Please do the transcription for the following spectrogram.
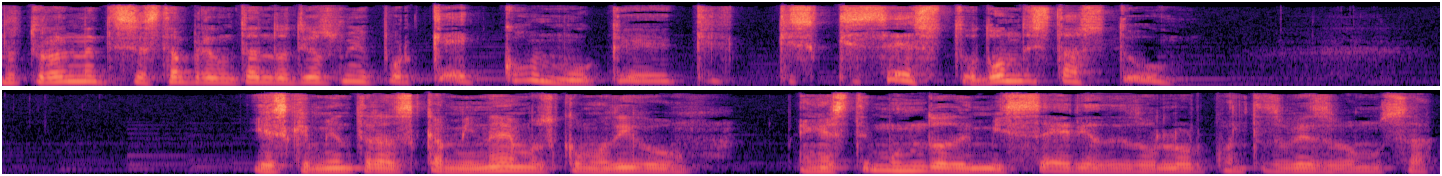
Naturalmente se están preguntando, Dios mío, ¿por qué? ¿Cómo? ¿Qué, qué, qué, es esto? ¿Dónde estás tú? Y es que mientras caminemos, como digo, en este mundo de miseria, de dolor, ¿cuántas veces vamos a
